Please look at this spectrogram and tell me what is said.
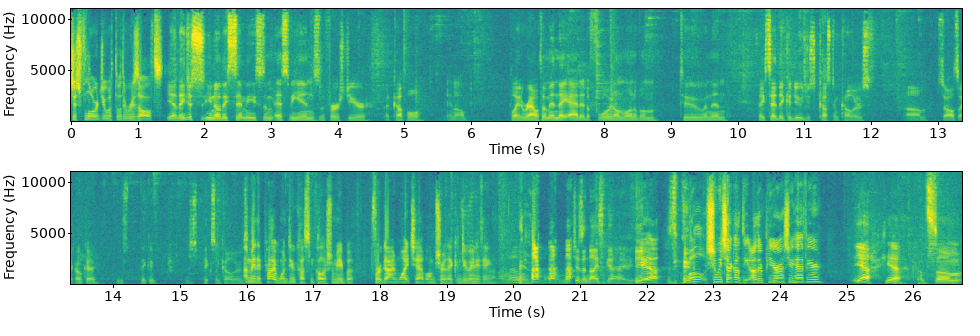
just floored you with, with the results. Yeah, they just you know they sent me some SVNs the first year, a couple, and I played around with them, and they added a Floyd on one of them too, and then they said they could do just custom colors. Um, so I was like, okay, just pick a, just pick some colors. I mean, they probably won't do custom colors for me, but for a guy in Whitechapel, I'm sure they can do anything. I don't know. I don't know. Rich is a nice guy. Yeah. well, should we check out the other PRS you have here? Yeah, yeah. It's um,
